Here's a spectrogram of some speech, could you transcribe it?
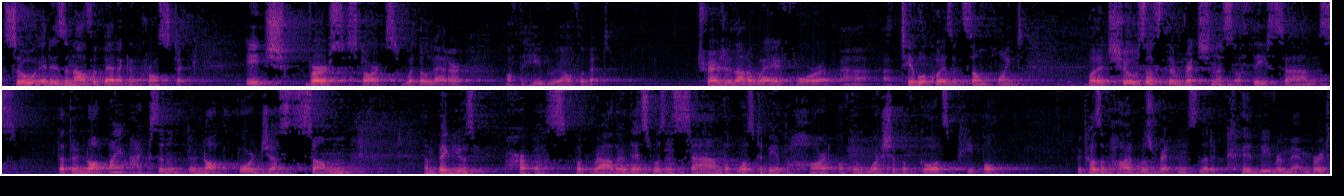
So, it is an alphabetic acrostic. Each verse starts with a letter of the Hebrew alphabet. Treasure that away for a, a table quiz at some point. But it shows us the richness of these Psalms, that they're not by accident, they're not for just some ambiguous purpose, but rather this was a psalm that was to be at the heart of the worship of God's people because of how it was written, so that it could be remembered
